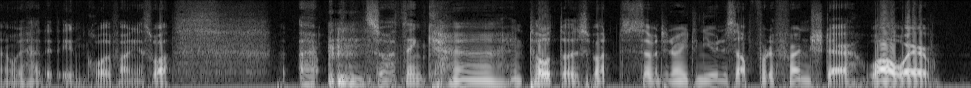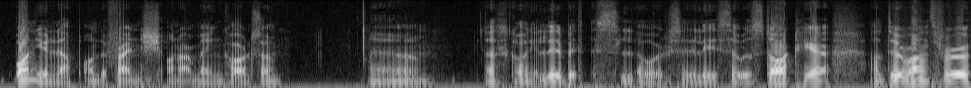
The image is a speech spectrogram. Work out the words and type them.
and we had it in qualifying as well uh, so I think uh, in total it's about 17 or 18 units up for the French there while we're one unit up on the French on our main card so um, that's going a little bit slower to say the least. So we'll start here. I'll do a run through.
